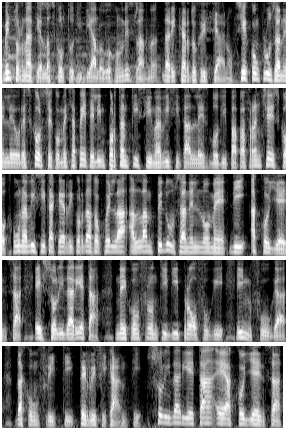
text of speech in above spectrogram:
Bentornati all'ascolto di Dialogo con l'Islam da Riccardo Cristiano. Si è conclusa nelle ore scorse, come sapete, l'importantissima visita a Lesbo di Papa Francesco, una visita che ha ricordato quella a Lampedusa nel nome di accoglienza e solidarietà nei confronti di profughi in fuga da conflitti terrificanti. Solidarietà e accoglienza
